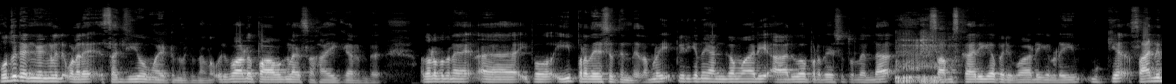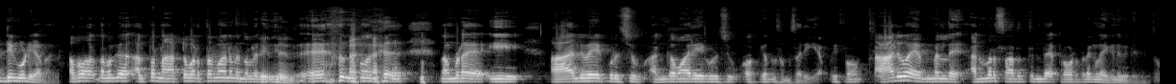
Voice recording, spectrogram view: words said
പൊതുരംഗങ്ങളിൽ വളരെ സജീവമായിട്ട് നിൽക്കുന്നതാണ്. ഒരുപാട് പാവങ്ങളെ സഹായിക്കാറുണ്ട്. അതോടൊപ്പം തന്നെ ഇപ്പോൾ ഈ പ്രദേശത്തിന്റെ നമ്മൾ ഇപ്പോൾ ഇരിക്കുന്ന അങ്കമാരി അങ്കമാലി ആലുവ പ്രദേശത്തുള്ള എല്ലാ സാംസ്കാരിക പരിപാടികളുടെയും മുഖ്യ സാന്നിധ്യം കൂടിയാണ്. അപ്പോൾ നമുക്ക് അല്പം നാട്ടുവർത്തമാനം എന്നുള്ള രീതിയിൽ നമുക്ക് നമ്മുടെ ഈ ആലുവയെക്കുറിച്ചും അങ്കമാലിയെക്കുറിച്ചും ഒക്കെ ഒന്ന് സംസാരിക്കാം. ഇപ്പം Aluva M L A Anwar സാദത്തിന്റെ പ്രവർത്തനങ്ങൾ എങ്ങനെ വിലയിരുത്തും?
